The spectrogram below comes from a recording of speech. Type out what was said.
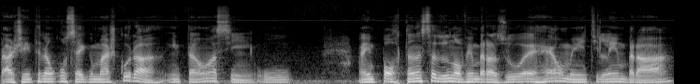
a gente não consegue mais curar. Então, assim, o, a importância do Novembro Azul é realmente lembrar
